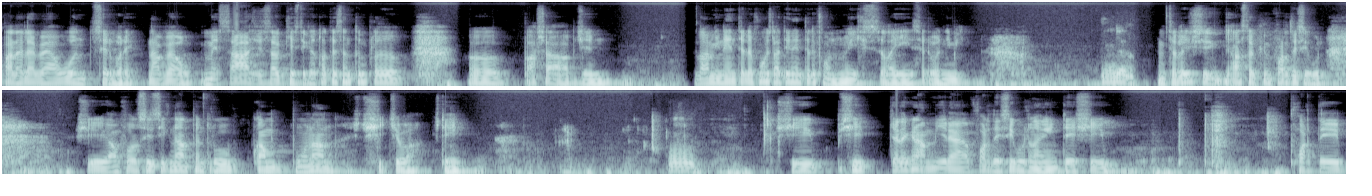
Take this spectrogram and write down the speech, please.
pe aia le aveau în servere, n-aveau mesaje sau chestii, că toate se întâmplă uh, așa, gen la mine în telefon și la tine în telefon, nu există la ei în server nimic. Da. Înțelegi? Și asta fiind foarte sigur. Și am folosit Signal pentru cam un an și ceva, știi? Mhm. Și, și Telegram era foarte sigur înainte și foarte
